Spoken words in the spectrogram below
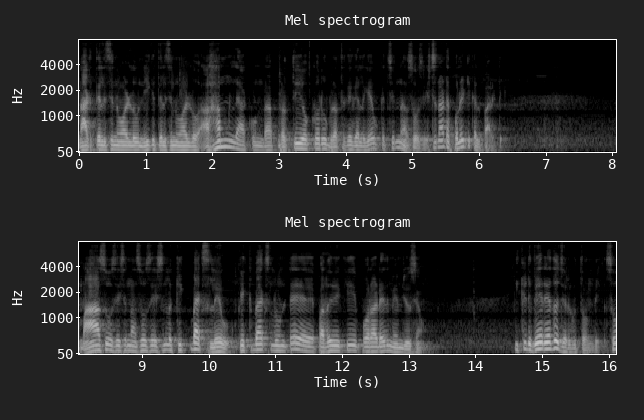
నాకు తెలిసిన వాళ్ళు నీకు తెలిసిన వాళ్ళు అహం లేకుండా ప్రతి ఒక్కరూ బ్రతకగలిగే ఒక చిన్న association it's not a political party మా అసోసియేషన్ అసోసియేషన్లో కిక్ బ్యాక్స్ లేవు. కిక్ బ్యాక్స్లు ఉంటే పదవికి పోరాడేది మేము చూసాం. ఇక్కడ వేరేదో జరుగుతోంది. సో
